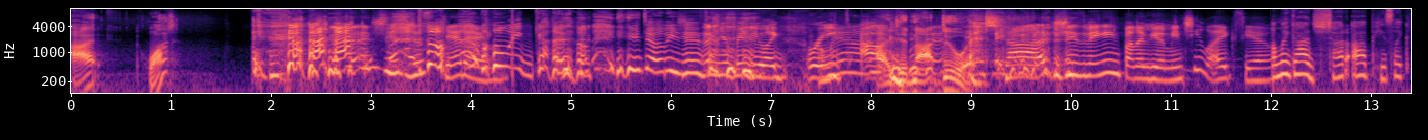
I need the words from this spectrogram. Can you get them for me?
I. What? She's just kidding. Oh my God, you totally should have seen your face. You like freaked yeah. out. I did not do it. Nah, she's making fun of you. I mean, she likes you. Oh my God, shut up. He's like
